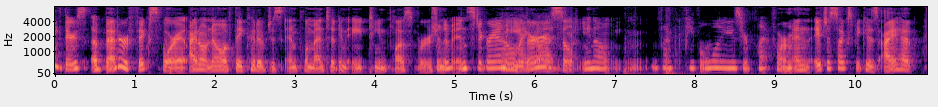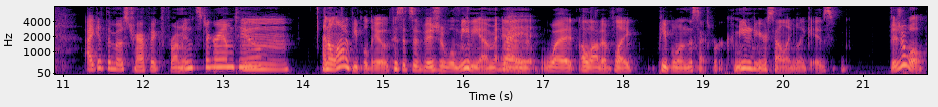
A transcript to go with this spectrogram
like there's a better fix for it. I don't know if they could have just implemented an 18 plus version of Instagram Oh either. So, yeah. you know, like people want to use your platform. And it just sucks because I have, I get the most traffic from Instagram too. Mm, And a lot of people do because it's a visual medium. And what a lot of like people in the sex worker community are selling like is visual.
